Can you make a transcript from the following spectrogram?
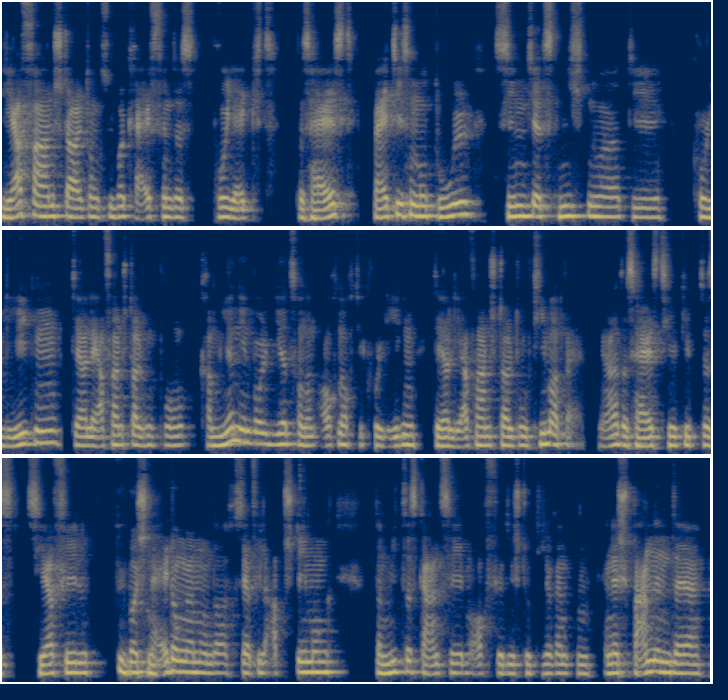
lehrveranstaltungsübergreifendes Projekt. Das heißt, bei diesem Modul sind jetzt nicht nur die Kollegen der Lehrveranstaltung Programmieren involviert, sondern auch noch die Kollegen der Lehrveranstaltung Teamarbeit. Ja, das heißt, hier gibt es sehr viel Überschneidungen und auch sehr viel Abstimmung, damit das Ganze eben auch für die Studierenden eine spannende,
